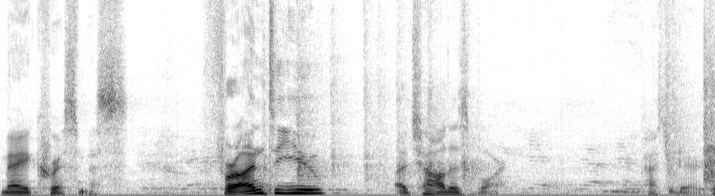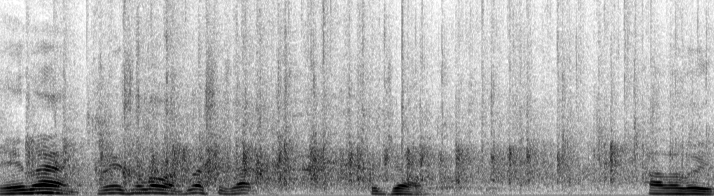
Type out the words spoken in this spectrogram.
Merry Christmas. For unto you a child is born. Pastor Derek. Amen. Praise the Lord. Bless you. Good job. Hallelujah.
